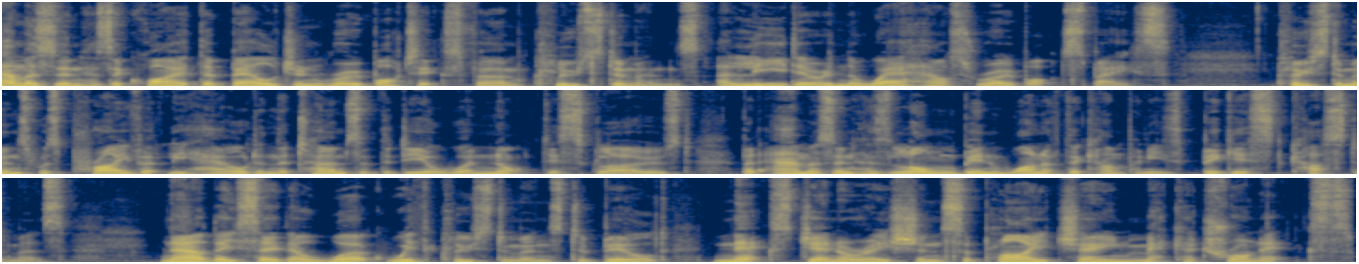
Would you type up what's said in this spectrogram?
Amazon has acquired the Belgian robotics firm Cloostermans, a leader in the warehouse robot space. Cloostermans was privately held and the terms of the deal were not disclosed, but Amazon has long been one of the company's biggest customers. Now they say they'll work with Cloostermans to build next generation supply chain mechatronics.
